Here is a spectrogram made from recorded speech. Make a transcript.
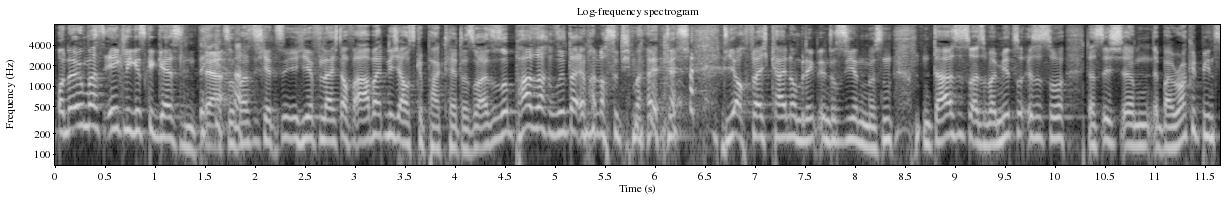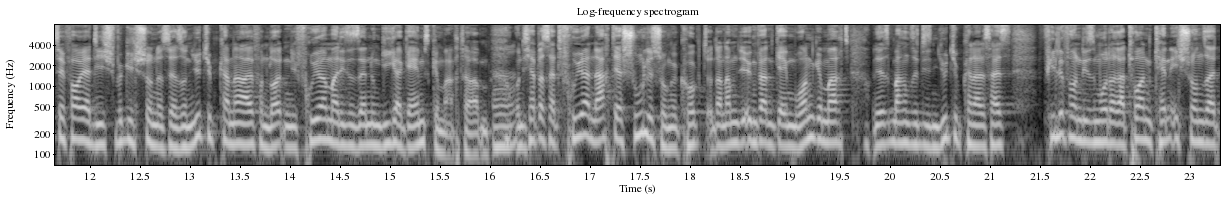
Und irgendwas ekliges gegessen. Ja. So was ich jetzt hier vielleicht auf Arbeit nicht ausgepackt hätte. So, also so ein paar Sachen sind da immer noch so, die man halt nicht, die auch vielleicht keinen unbedingt interessieren müssen. Und da ist es so, also bei mir ist es so, dass ich ähm, bei Rocket Beans TV ja, die ich wirklich schon, das ist ja so ein YouTube-Kanal von Leuten, die früher mal diese Sendung Giga Games gemacht haben. Und ich habe das halt früher nach der Schule schon geguckt und dann haben die irgendwann Game One gemacht und jetzt machen sie diesen YouTube-Kanal. Das heißt, viele von diesen Moderatoren kenne ich schon seit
